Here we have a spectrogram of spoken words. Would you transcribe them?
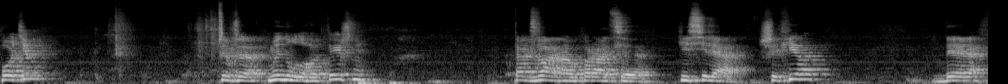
Потім, це вже минулого тижня, так звана операція Кісіля Шефіра, де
